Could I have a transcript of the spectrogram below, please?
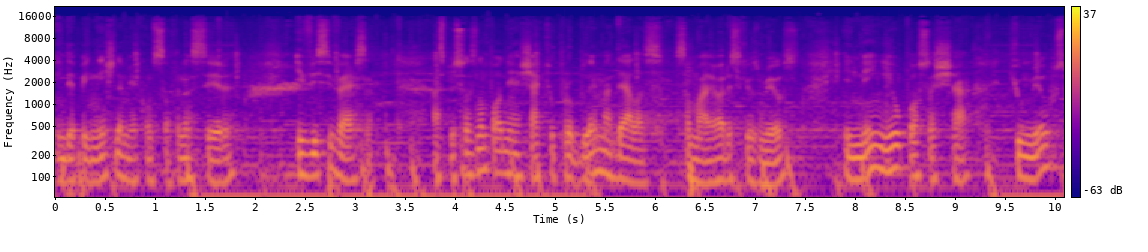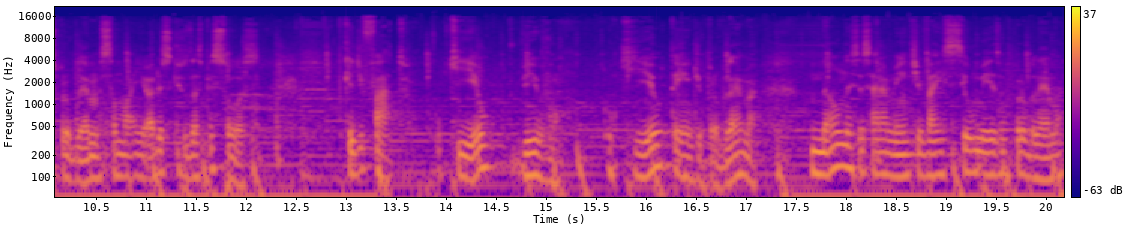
independente da minha condição financeira e vice-versa. As pessoas não podem achar que o problema delas são maiores que os meus e nem eu posso achar que os meus problemas são maiores que os das pessoas. Porque de fato, o que eu vivo, o que eu tenho de problema, não necessariamente vai ser o mesmo problema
